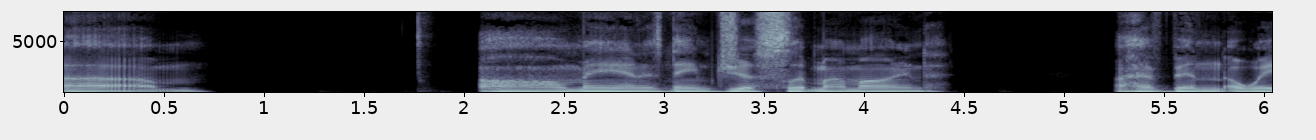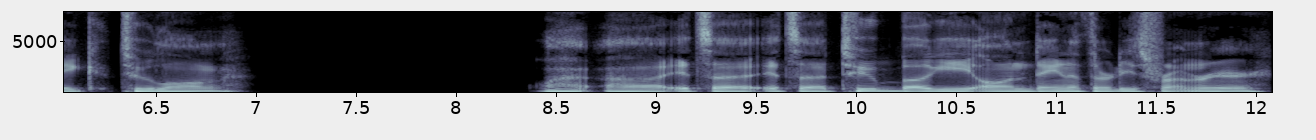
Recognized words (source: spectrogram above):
Um, oh man, his name just slipped my mind. I have been awake too long. What? Uh, it's a it's a tube buggy on Dana 30's front and rear.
